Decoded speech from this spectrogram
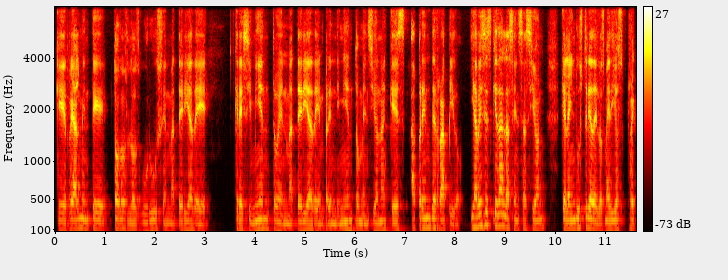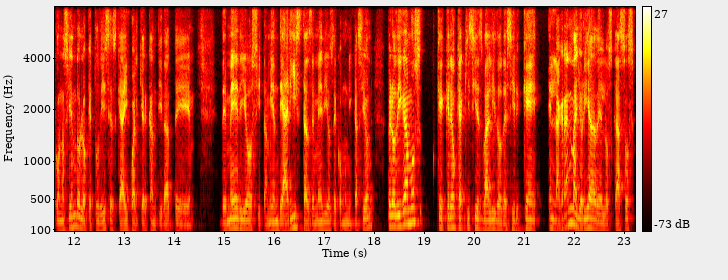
que realmente todos los gurús en materia de crecimiento, en materia de emprendimiento mencionan que es aprende rápido. Y a veces queda la sensación que la industria de los medios, reconociendo lo que tú dices, que hay cualquier cantidad de, de medios y también de aristas de medios de comunicación, pero digamos que creo que aquí sí es válido decir que en la gran mayoría de los casos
